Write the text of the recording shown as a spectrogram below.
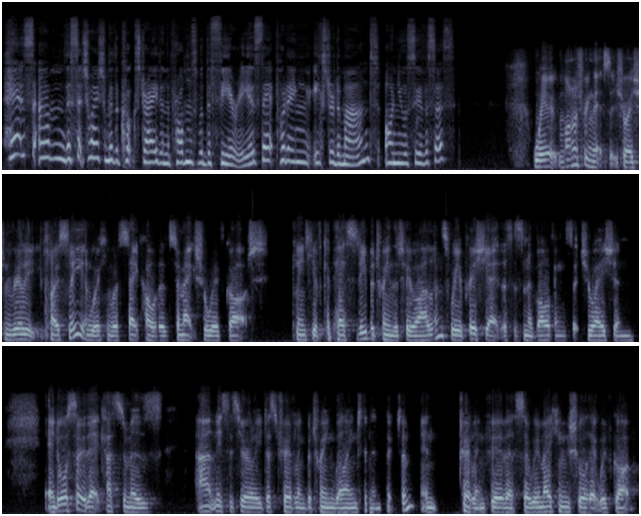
Has um, the situation with the Cook Strait and the problems with the ferry, is that putting extra demand on your services? We're monitoring that situation really closely and working with stakeholders to make sure we've got plenty of capacity between the two islands. We appreciate this is an evolving situation and also that customers aren't necessarily just travelling between Wellington and Picton and travelling further. So we're making sure that we've got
